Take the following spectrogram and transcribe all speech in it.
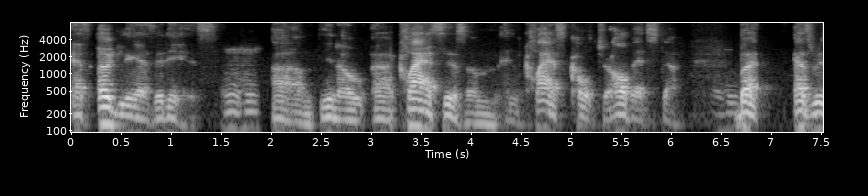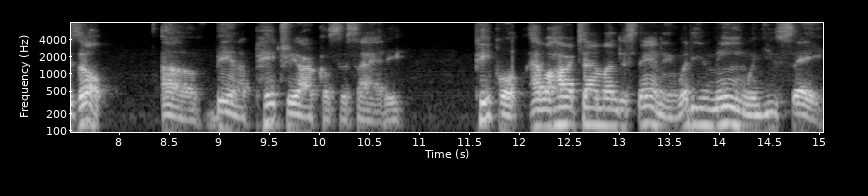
as ugly as it is. Mm-hmm. Um, you know, uh, classism and class culture, all that stuff. Mm-hmm. But as a result, of being a patriarchal society, people have a hard time understanding what do you mean when you say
